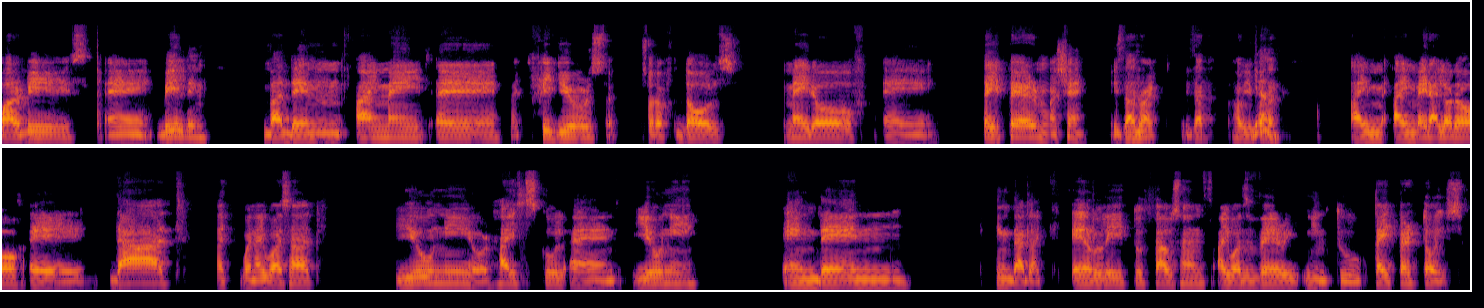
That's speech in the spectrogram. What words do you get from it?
Barbies uh, building, but then I made uh, like figures, like sort of dolls made of uh, paper mache. Is that Mhm. right? Is that how you Yeah. put it? I, I made a lot of uh, that like when I was at uni or high school and uni, and then think that like early 2000s I was very into paper toys.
